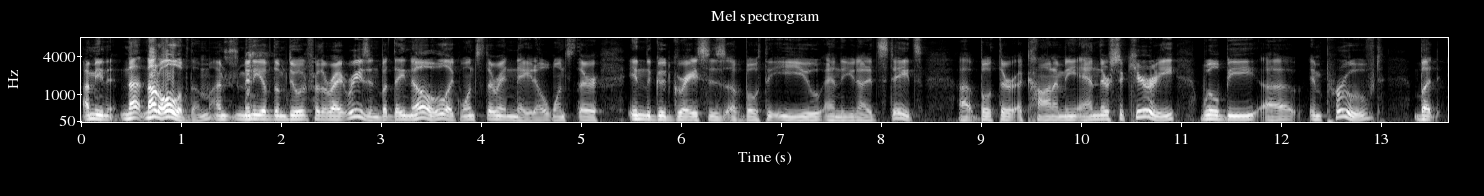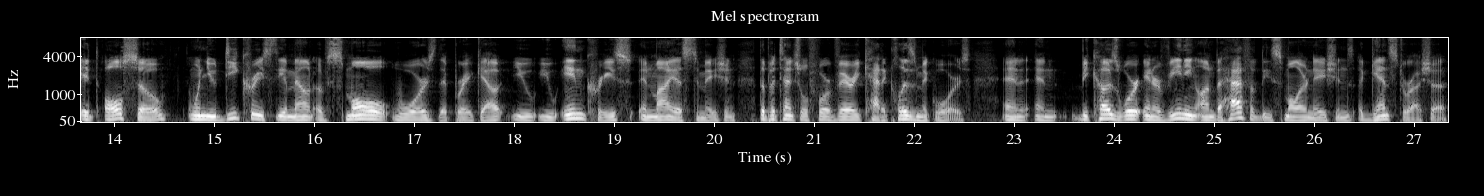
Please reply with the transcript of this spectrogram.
I mean, not not all of them. I'm, many of them do it for the right reason, but they know, like, once they're in NATO, once they're in the good graces of both the EU and the United States, uh, both their economy and their security will be uh, improved. But it also when you decrease the amount of small wars that break out, you you increase, in my estimation, the potential for very cataclysmic wars. And and because we're intervening on behalf of these smaller nations against Russia,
